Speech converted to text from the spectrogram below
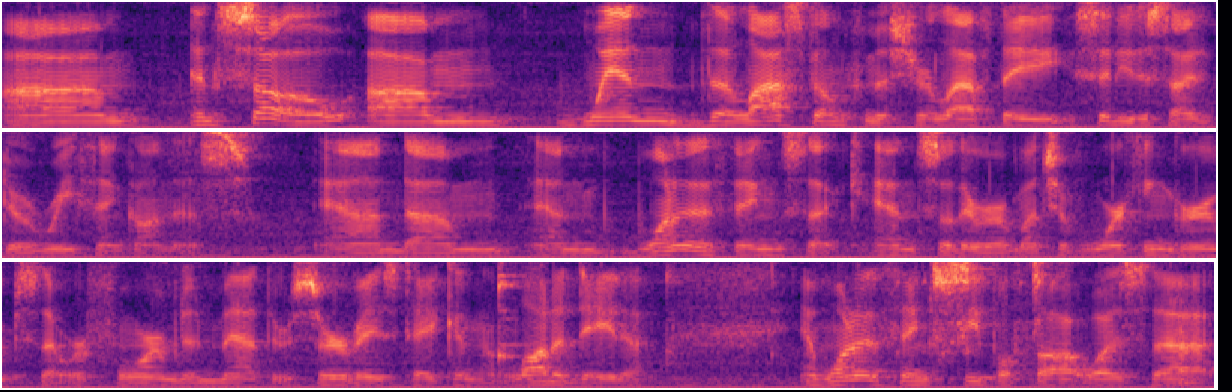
Um, and so, um, when the last film commissioner left, the city decided to do a rethink on this. And um, and one of the things that and so there were a bunch of working groups that were formed and met. There were surveys taken, a lot of data. And one of the things people thought was that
